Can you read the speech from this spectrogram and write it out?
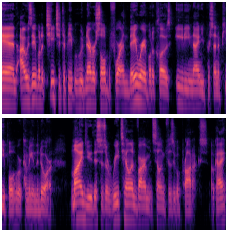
And I was able to teach it to people who'd never sold before, and they were able to close 80, 90% of people who were coming in the door. Mind you, this is a retail environment selling physical products. Okay.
